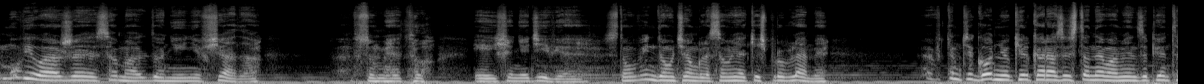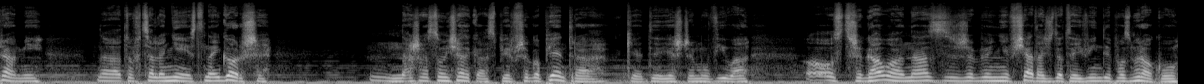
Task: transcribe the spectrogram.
Mówiła, że sama do niej nie wsiada. W sumie to jej się nie dziwię. Z tą windą ciągle są jakieś problemy. W tym tygodniu kilka razy stanęła między piętrami, no, a to wcale nie jest najgorsze. Nasza sąsiadka z pierwszego piętra, kiedy jeszcze mówiła, ostrzegała nas, żeby nie wsiadać do tej windy po zmroku,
